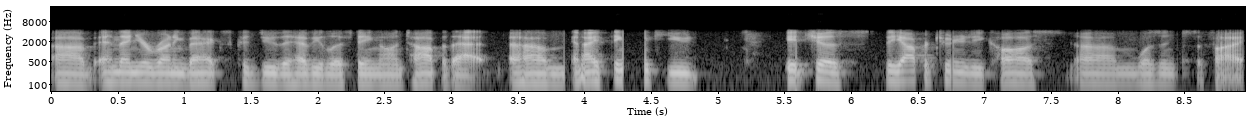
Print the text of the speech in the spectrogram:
Uh, and then your running backs could do the heavy lifting on top of that. Um, and I think you it just the opportunity cost um, wasn't justified.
